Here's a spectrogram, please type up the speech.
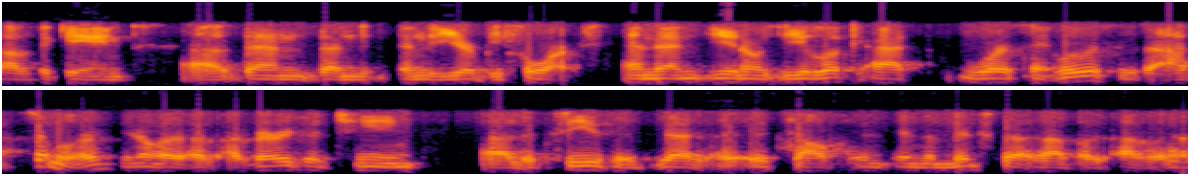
of the game uh, than than than the year before. And then you know you look at where St. Louis is at, similar. You know, a, a very good team. Uh, that sees it, that itself in, in the midst of, of, of,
